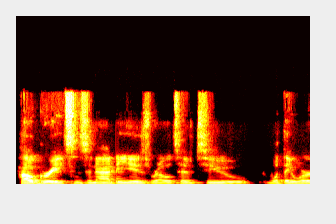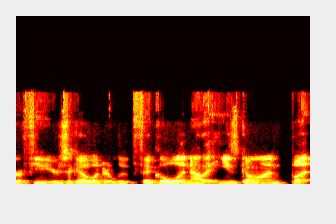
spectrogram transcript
how great Cincinnati is relative to what they were a few years ago under Luke Fickell, and now that he's gone but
